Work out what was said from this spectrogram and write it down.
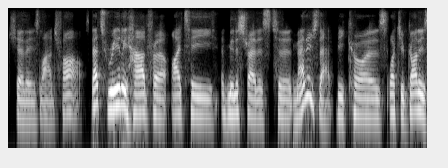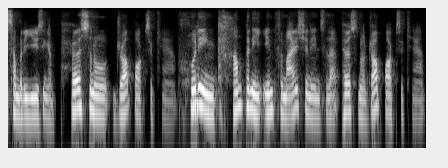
share these large files. That's really hard for IT administrators to manage that because what you've got is somebody using a personal Dropbox account, putting company information into that personal Dropbox account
